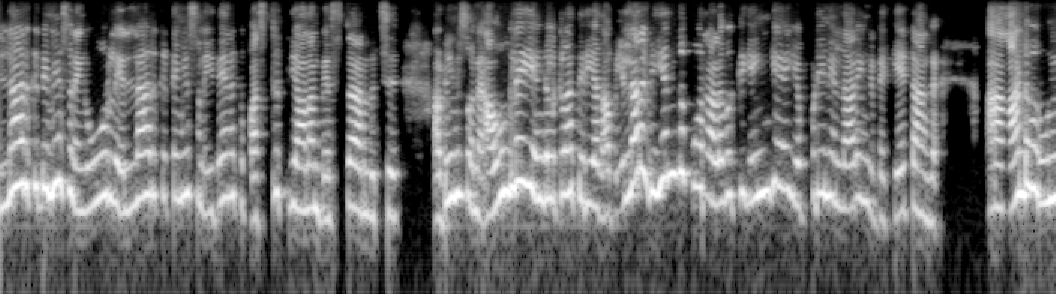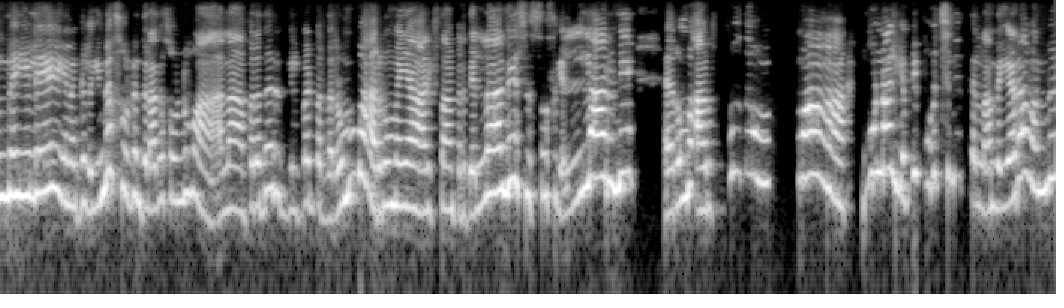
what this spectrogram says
எல்லாருக்கிட்டையுமே சொன்னேன். எங்க ஊர்ல எல்லாருக்கிட்டையுமே சொன்னேன் இதே எனக்கு ஃபர்ஸ்ட் தியானம் பெஸ்டா இருந்துச்சு அப்படின்னு சொன்னேன். அவங்களே எங்களுக்கு எல்லாம் தெரியாது. அப்ப எல்லாரும் வியந்து போற அளவுக்கு எங்க எப்படின்னு எல்லாரும் எங்கிட்ட கேட்டாங்க. ஆண்டவர் உண்மையிலே எனக்கு என்ன சொல்றது தெரியல. அதை சொல்லுவான். ஆனா பிரதர் கில்பர்ட் பிரதர் ரொம்ப அருமையா ஆரிசான் பிரதர் எல்லாருமே சிஸ்டர்ஸ் எல்லாருமே ரொம்ப அற்புதம் மூணு நாள் எப்படி போச்சுன்னே தெரியல. அந்த இடம் வந்து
